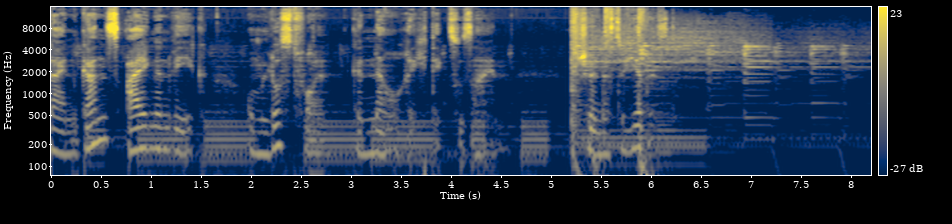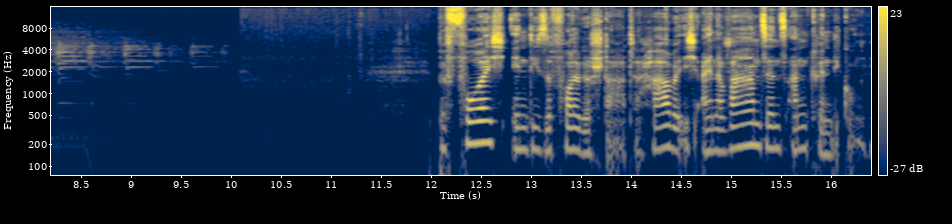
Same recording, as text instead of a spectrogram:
deinen ganz eigenen Weg, um lustvoll genau richtig zu sein. Schön, dass du hier bist. Bevor ich in diese Folge starte, habe ich eine Wahnsinnsankündigung.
